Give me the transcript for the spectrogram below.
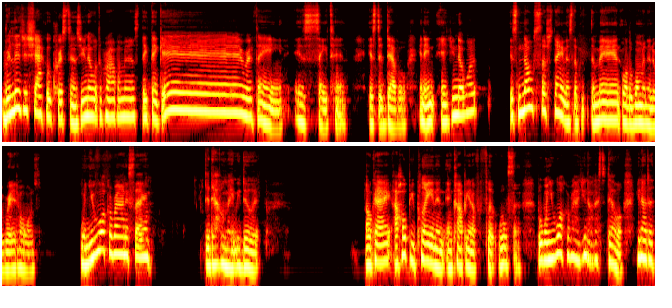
religious shackle Christians, you know what the problem is? They think everything is Satan, is the devil. And, and, and you know what? It's no such thing as the, the man or the woman in the red horns. When you walk around and say, the devil made me do it, Okay, I hope you playing and, and copying of Flip Wilson. But when you walk around, you know that's the devil. You know the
